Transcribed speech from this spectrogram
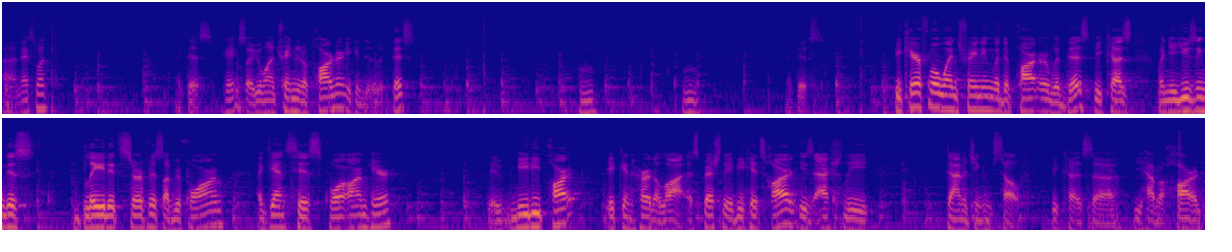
Uh, next one, like this. Okay, so if you want to train with a partner, you can do it like this. Mm, like this. Be careful when training with the partner with this because when you're using this bladed surface of your forearm against his forearm here, the meaty part, it can hurt a lot, especially if he hits hard, he's actually damaging himself because uh, you have a hard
